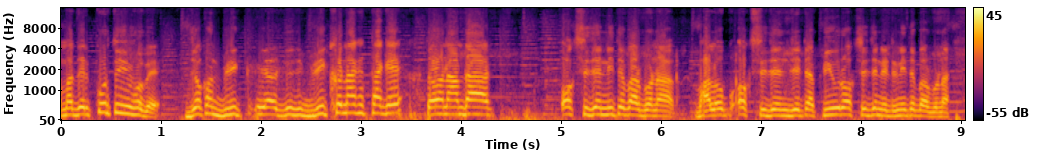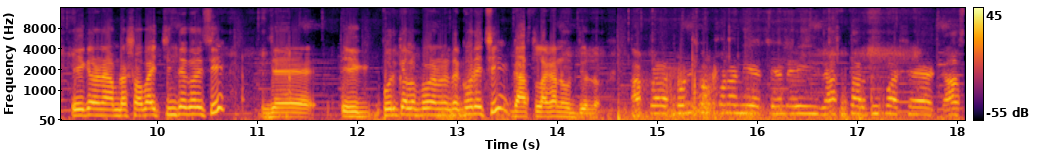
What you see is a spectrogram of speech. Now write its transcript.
আমাদের করতেই হবে। যখন বৃক্ষ যদি বৃক্ষ না থাকে তখন আমরা অক্সিজেন নিতে পারব না। ভালো অক্সিজেন যেটা পিওর অক্সিজেন এটা নিতে পারব না। এই কারণে আমরা সবাই চিন্তা করেছি যে এই পরিকল্পনাটা করেছি গাছ লাগানোর জন্য। আপনারা পরিকল্পনা নিয়েছেন এই রাস্তার দুপাশে গাছ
